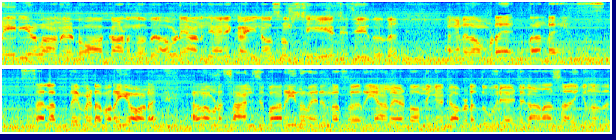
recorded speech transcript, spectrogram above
ഏരിയകളാണ് കേട്ടോ ആ കാണുന്നത്. അവിടെയാണ് ഞാൻ കഴിഞ്ഞ ദിവസം സ്റ്റേ ഒക്കെ ചെയ്തത്. അങ്ങനെ നമ്മുടെ ഇതാണ്ട് സ്ഥലത്തെ വിടപറയുമാണ് അത് നമ്മുടെ സാൻസിബാറിൽ നിന്ന് വരുന്ന ഫെറിയാണ് കേട്ടോ. നിങ്ങൾക്ക് അവിടെ ദൂരമായിട്ട് കാണാൻ സാധിക്കുന്നത്.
